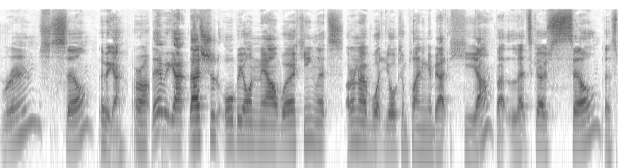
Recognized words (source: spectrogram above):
rooms, cell. There we go. All right, there we go. That should all be on now working. Let's, I don't know what you're complaining about here, but let's go sell. Let's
